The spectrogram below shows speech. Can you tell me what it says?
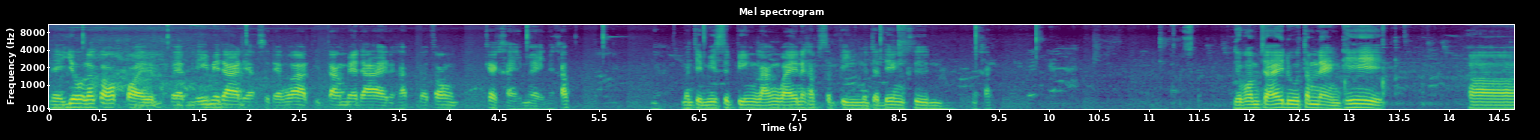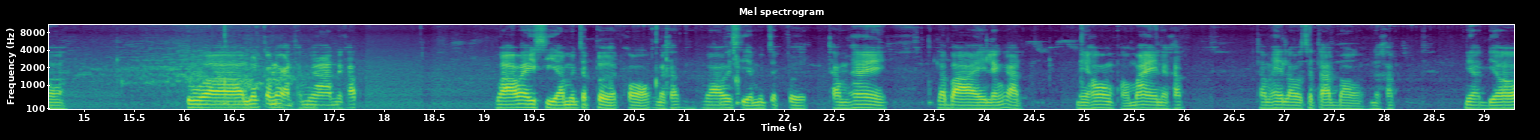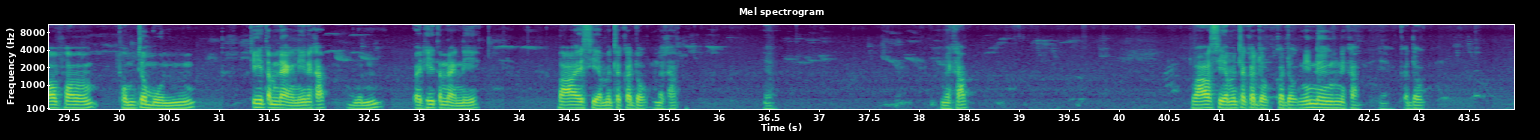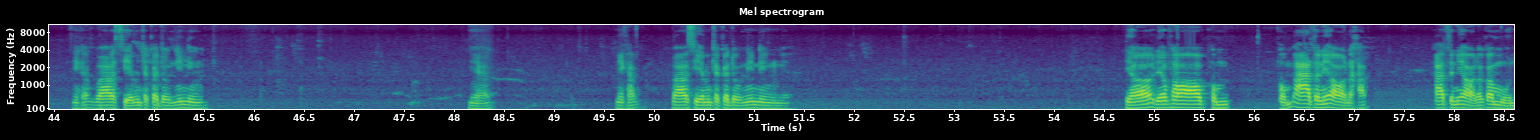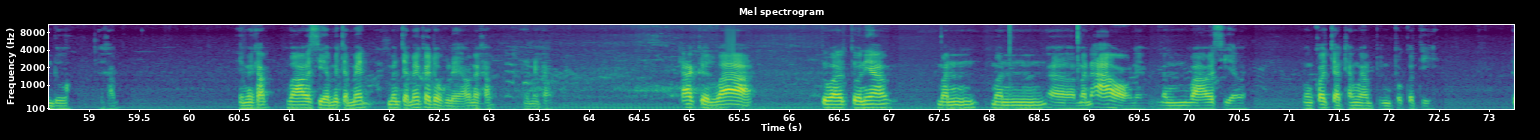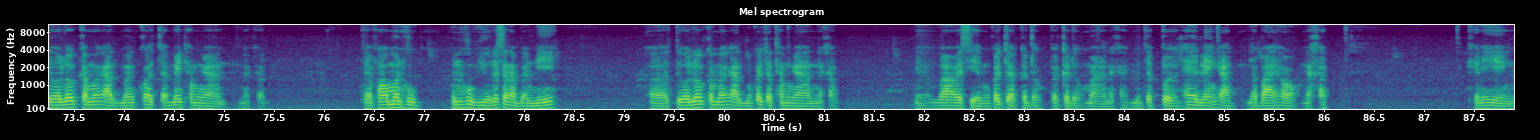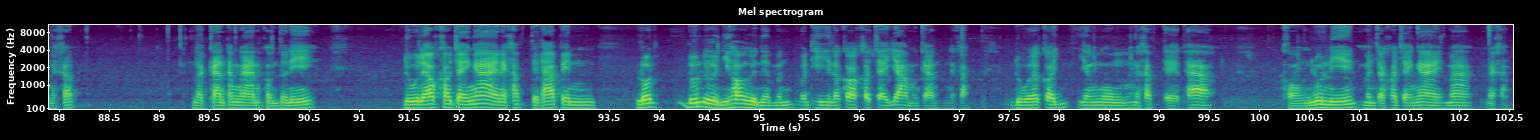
เนี่ยโยกแล้วก็ปล่อยแบบนี้ไม่ได้เนี่ยแสดงว่าติดตั้งไม่ได้นะครับ เราต้องแก้ไขใหม่นะครับ มันจะมีสปริงล้างไว้นะครับ สปริงมันจะเด้งคืนนะครับ เดี๋ยวผมจะให้ดูตำแหน่งที่ ตัวรถกำลังอัดทำงานนะครับวาล์วไอเสียมันจะเปิดออกนะครับวาล์วไอเสียมันจะเปิดทำให้ระบายแรงอัดในห้องเผาไหม้นะครับทำให้เราสตาร์ทเบานะครับ เนี่ยเดี๋ยวพอผมจะหมุนที่ตำแหน่งนี้นะครับ หมุนไปที่ตำแหน่งนี้วาล์วไอเสียมันจะกระดกนะครับเนี่ยเห็นะครับวาล์วเสียมันจะกระดกกระดกนิดนึงนะครับเนี่ยกระดก นี่ครับวาล์วเสียมันจะกระดกนิดนึงเนี่ยครับนี่ครับวาล์วเสียมันจะกระดกนิดนึงเนี่ยเดี๋ยวเดี๋ยวพอผมผมอาตัวนี้ออกนะครับอาตัวนี้ออกแล้วก็หมุนดูนะครับ เห็นไหมครับวาล์วเสียมันจะไม่มันจะไม่กระดกแล้วนะครับ เห็นไหมครับ ถ้าเกิดว่าตัวตัวเนี้ยมันมันเอ่อมันอ้าออกเนี่ย มันวาล์วเสีย มันก็จะทำงานเป็นปกติ ตัวรถกำลังอัดมันก็จะไม่ทำงานนะครับ แต่พอมันหุบมันหุบอยู่ลักษณะแบบนี้เอ่อตัวรถกำลังอัดมันก็จะทำงานนะครับเนี่ยวาล์วเสียมันก็จะกระดกไปกระดกมานะครับ มันจะเปิดให้แรงอัดระบายออกนะครับแค่นี้เองนะครับ หลักการทำงานของตัวนี้ ดูแล้วเข้าใจง่ายนะครับ แต่ถ้าเป็นรถรุ่นอื่นยี่ห้ออื่นเนี่ยมันบางทีแล้วก็เข้าใจยากเหมือนกันนะครับ ดูแล้วก็ยังงงนะครับ แต่ถ้าของรุ่นนี้มันจะเข้าใจง่ายมากนะครับ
